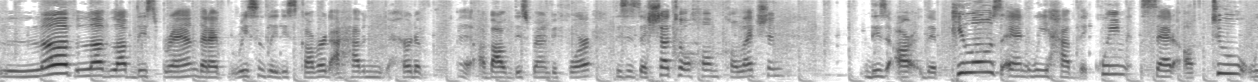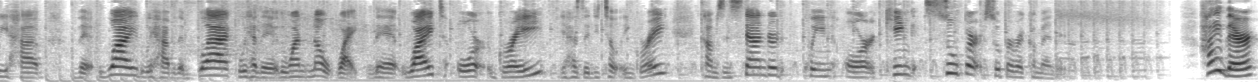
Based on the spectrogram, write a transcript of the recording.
love love love this brand that I've recently discovered. I haven't heard of uh, about this brand before. This is the Chateau Home collection these are the pillows and we have the queen set of two. We have the white we have the black we have the, the one no white. The white or gray it has the detail in gray comes in standard queen or king. Super super recommended Hi there!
